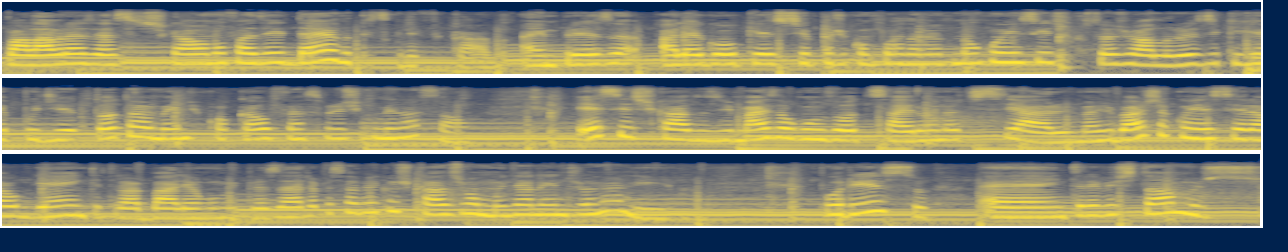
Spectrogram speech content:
Palavras essas que ela não fazia ideia do que significava. A empresa alegou que esse tipo de comportamento não coincide com seus valores e que repudia totalmente qualquer ofensa por discriminação. Esses casos e mais alguns outros saíram em noticiários, mas basta conhecer alguém que trabalha em alguma empresária para saber que os casos vão muito além do jornalismo. Por isso, é, entrevistamos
